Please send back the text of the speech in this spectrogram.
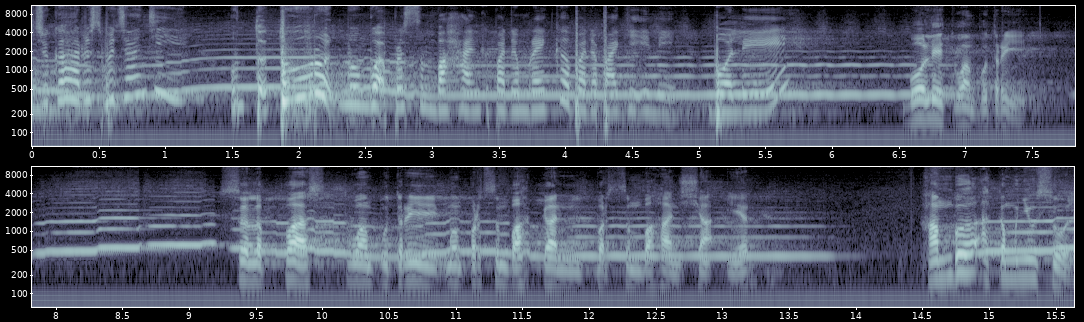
juga harus berjanji untuk turut membuat persembahan kepada mereka pada pagi ini. Boleh? Boleh Tuan Putri. Selepas Tuan Putri mempersembahkan persembahan syair, hamba akan menyusul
